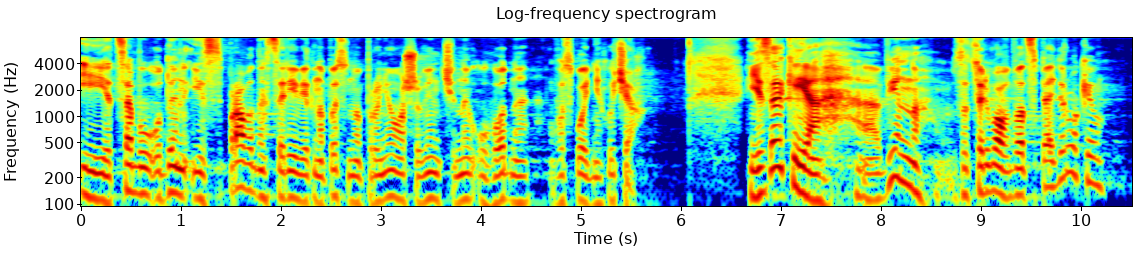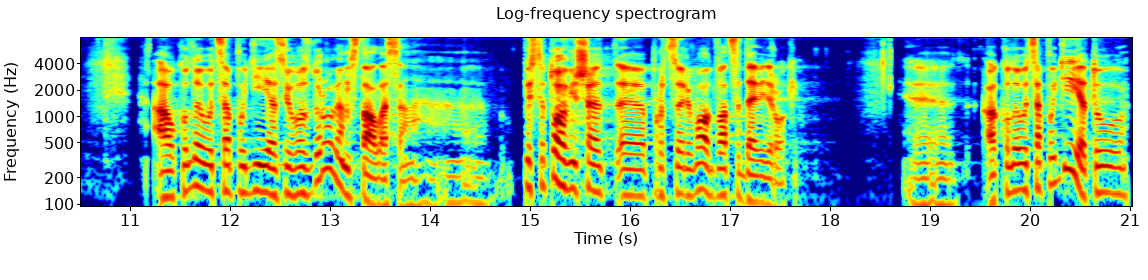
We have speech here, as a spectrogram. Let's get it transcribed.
і це був один із праведних царів, як написано про нього, що він чинив угодне в Господніх очах. Єзекія е, він зацарював 25 років, а коли ця подія з його здоров'ям сталася, е, після того він ще е, процарював 29 років. Е, А коли оця подія, то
